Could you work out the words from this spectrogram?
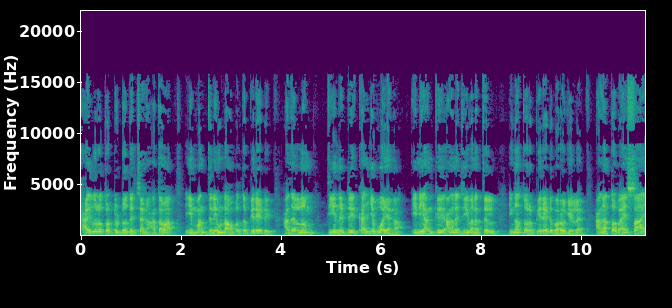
ಹೈಲರ ತೊಟ್ಟಿಟ್ಟು ದೆಚ್ಚಂಗ ಅಥವಾ ഈ മന്ത്ലി ഉണ്ടാവുമ്പോഴത്തെ പീരീഡ് അതെല്ലാം തീന്നിട്ട് കഴിഞ്ഞു പോയങ്ങ ഇനി അങ്ക് അങ്ങനെ ജീവനത്തിൽ ഇങ്ങനത്തെ ഒരു പീരീഡ് പറയുകയില്ല അങ്ങനത്തെ വയസ്സായ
